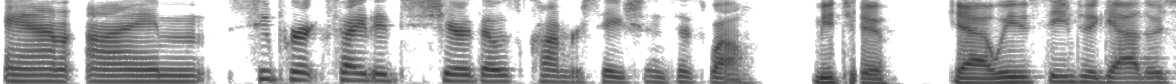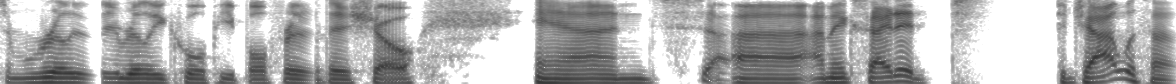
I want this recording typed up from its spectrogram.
And I'm super excited to share those conversations as well. Me too. Yeah, we've seemed to gather some really, really cool people for this show. And uh, I'm excited to chat with them.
